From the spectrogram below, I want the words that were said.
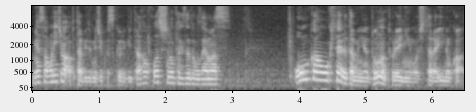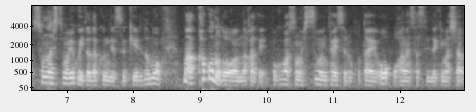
皆さん、こんにちは。アフタービートミュージックスクールギター科講師の滝沢でございます。音感を鍛えるためにはどんなトレーニングをしたらいいのか、そんな質問をよくいただくんですけれども、まあ、過去の動画の中で僕はその質問に対する答えをお話しさせていただきました。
